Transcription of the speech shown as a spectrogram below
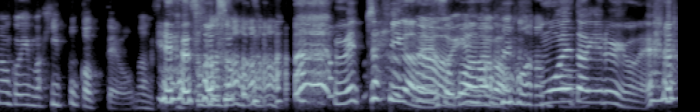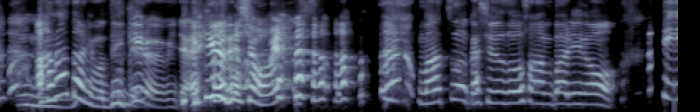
なんか今火っぽかったよ。なんかそうそう。めっちゃ火がね、そこはなんか燃えてあげるんよね。うん、あなたにもできるみたいな。できるでしょう。松岡修造さんばりの「君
